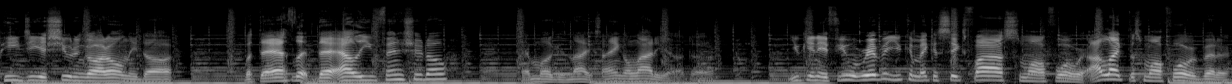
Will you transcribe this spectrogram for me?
PG is shooting guard only, dog. But the athlete, that alley oop finisher though, that mug is nice. I ain't gonna lie to y'all, dog. You can, if you a rivet, you can make a six-five small forward. I like the small forward better.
